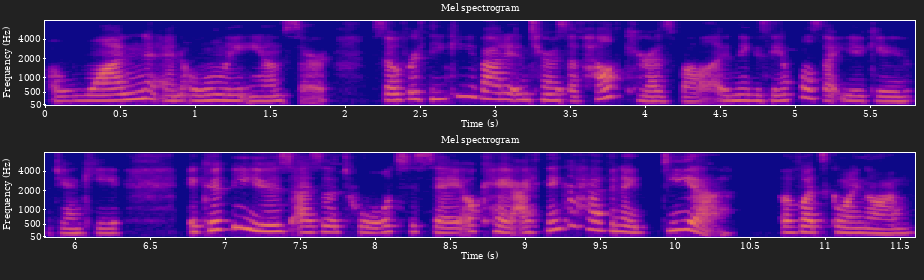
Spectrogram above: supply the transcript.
a one and only answer. So if we're thinking about it in terms of healthcare as well, and the examples that you gave, Jankee, it could be used as a tool to say, okay, I think I have an idea of what's going on.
